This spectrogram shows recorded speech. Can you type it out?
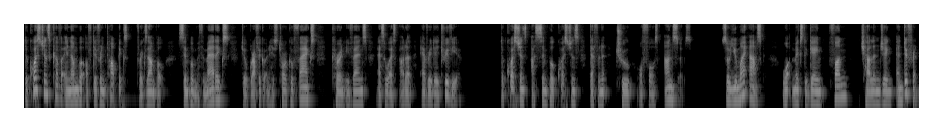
The questions cover a number of different topics, for example, simple mathematics, geographical and historical facts, current events, as well as other everyday trivia. The questions are simple questions, definite true or false answers. So you might ask, what makes the game fun, challenging, and different?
